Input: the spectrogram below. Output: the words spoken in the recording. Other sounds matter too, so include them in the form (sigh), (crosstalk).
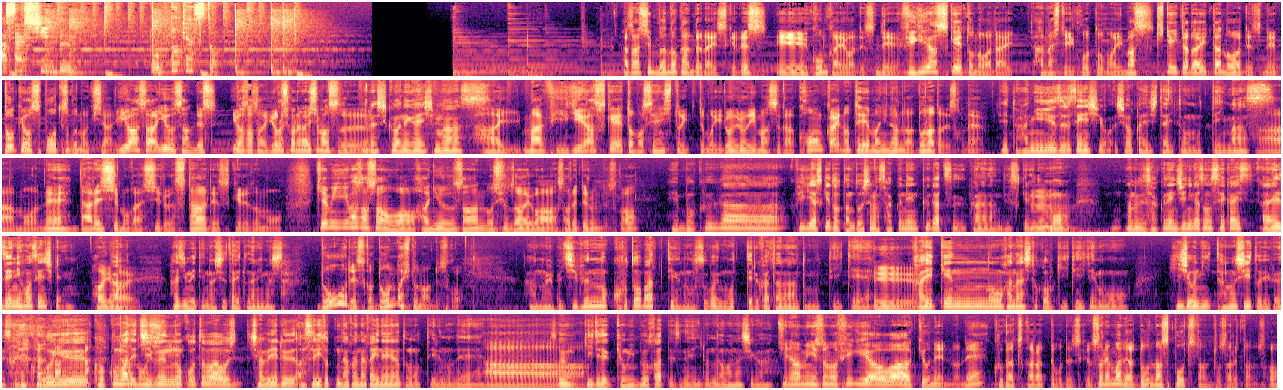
朝日新聞ポッドキャスト朝日新聞の神田大輔です、えー、今回はですねフィギュアスケートの話題話していこうと思います。来ていただいたのはですね東京スポーツ部の記者岩佐優さんです。岩佐さんよろしくお願いします。よろしくお願いします。はい。まあフィギュアスケートの選手といってもいろいろいますが今回のテーマになるのはどなたですかね？えっ、と羽生結弦選手を紹介したいと思っています。ああもうね誰しもが知るスターですけれども。ちなみに岩佐さんは羽生さんの取材はされてるんですか？え僕がフィギュアスケートを担当したのは昨年9月からなんですけれども、うん。なので昨年12月の世界全日本選手権が初めての取材となりました、はいはい、どうですか？どんな人なんですか？あのやっぱ自分の言葉っていうのをすごい持ってる方だなと思っていて、えー、会見のお話とかを聞いていても非常に楽しいというかですね (laughs) こういうここまで自分の言葉を喋れるアスリートってなかなかいないなと思っているのであそう聞いてて興味深かったですねいろんなお話が。ちなみにそのフィギュアは去年のね9月からってことですけどそれまではどんなスポーツ担当されてたんですか？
